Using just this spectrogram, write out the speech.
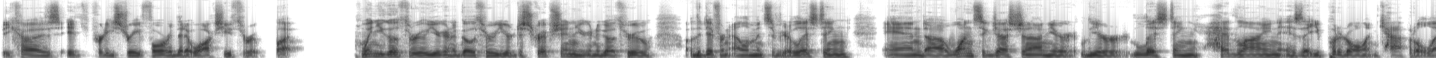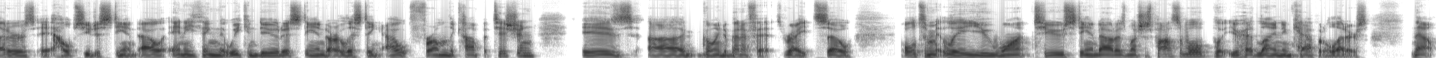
because it's pretty straightforward that it walks you through. But when you go through, you're going to go through your description. You're going to go through the different elements of your listing. And uh, one suggestion on your your listing headline is that you put it all in capital letters. It helps you to stand out. Anything that we can do to stand our listing out from the competition is uh, going to benefit, right? So ultimately, you want to stand out as much as possible, put your headline in capital letters. Now,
